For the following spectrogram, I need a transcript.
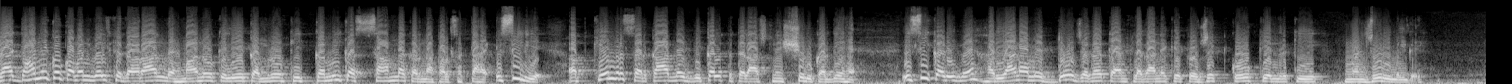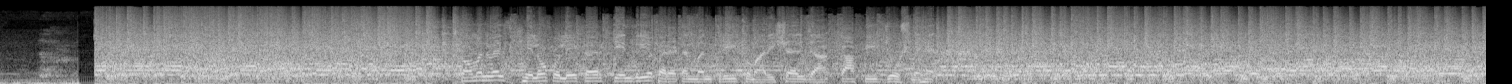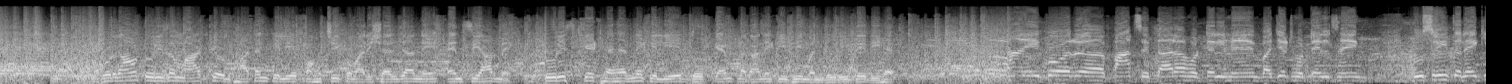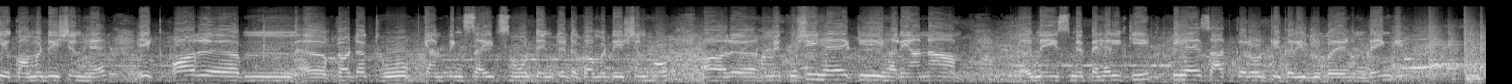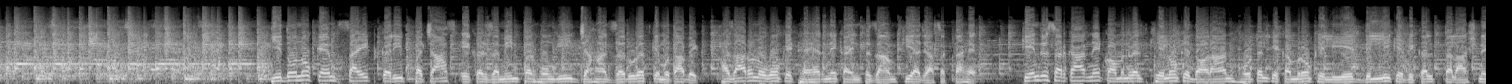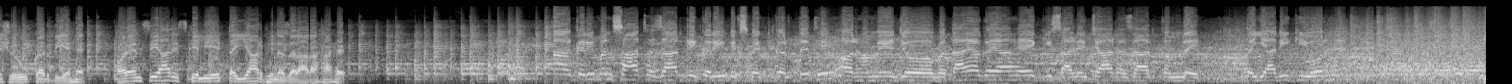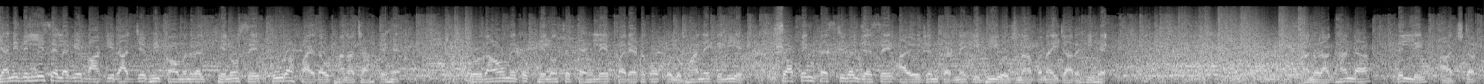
राजधानी को कॉमनवेल्थ के दौरान मेहमानों के लिए कमरों की कमी का सामना करना पड़ सकता है। इसीलिए अब केंद्र सरकार ने विकल्प तलाशने शुरू कर दिए हैं। इसी कड़ी में हरियाणा में दो जगह कैंप लगाने के प्रोजेक्ट को केंद्र की मंजूरी मिल गई। कॉमनवेल्थ खेलों को लेकर केंद्रीय पर्यटन मंत्री कुमारी शैलजा काफ़ी जोश में हैं। गुड़गांव टूरिज़्म मार्ट के उद्घाटन के लिए पहुँची कुमारी शैलजा ने एनसीआर में। टूरिस्ट के ठहरने के लिए दो कैंप लगाने की भी मंजूरी दे दी है। हाँ एक और पाँच सितारा होटल हैं, बजट होटल्स हैं, दूसरी तरह की अकोमोडेशन है। एक और प्रोडक्ट हो कैंपिंग साइट्स हो टेंटेड अकोमोडेशन हो, और हमें खुशी है कि हरियाणा ने इसमें पहल की। है, सात करोड़ के करीब रुपए हम देंगे। ये दोनों कैंप साइट करीब 50 एकड़ ज़मीन पर होंगी, जहाँ ज़रूरत के मुताबिक हज़ारों लोगों के ठहरने का इंतज़ाम किया जा सकता है। केंद्र सरकार ने कॉमनवेल्थ खेलों के दौरान होटल के कमरों के लिए दिल्ली के विकल्प तलाशने शुरू कर दिए हैं, और एनसीआर इसके लिए तैयार भी नज़र आ रहा है। करीबन सात हज़ार के करीब एक्सपेक्ट करते थे और हमें जो बताया गया है कि साढ़े चार हज़ार कमरे तैयारी की ओर हैं। यानी दिल्ली से लगे बाकी राज्य भी कॉमनवेल्थ खेलों से पूरा फ़ायदा उठाना चाहते हैं। गुड़गांव में तो खेलों से पहले पर्यटकों को लुभाने के लिए शॉपिंग फेस्टिवल जैसे आयोजन करने की भी योजना बनाई जा रही है। अनुराग ढांडा दिल्ली, आज तक।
